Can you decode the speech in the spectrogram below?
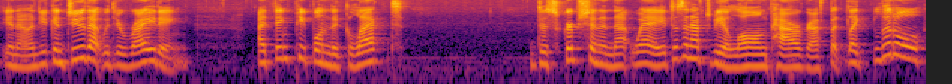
you know and you can do that with your writing. I think people neglect description in that way. It doesn't have to be a long paragraph but like little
